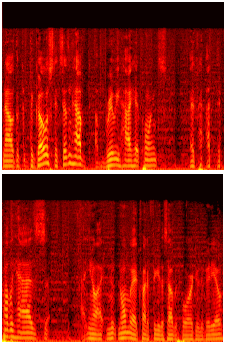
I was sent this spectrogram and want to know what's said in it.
Now the, the ghost, it doesn't have really high hit points. It, it probably has you know, I, normally I try to figure this out before I do the video.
